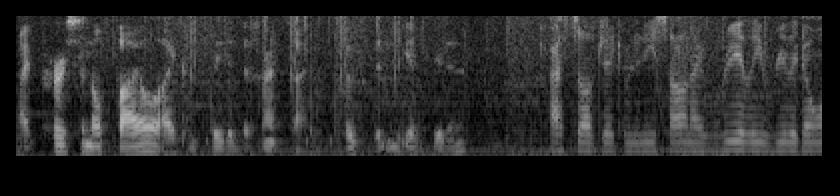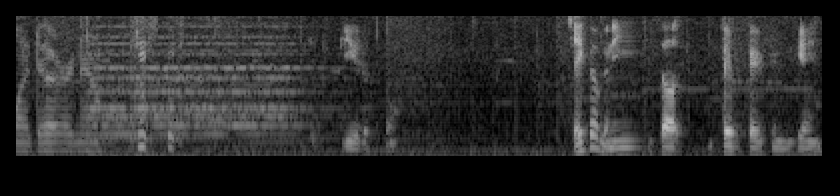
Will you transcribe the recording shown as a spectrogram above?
my personal file, I completed the front side. Posted it yesterday. I still have Jacob and Esau, and I really, really don't want to do it right now. It's beautiful. Jacob and Esau, favorite character in the game.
